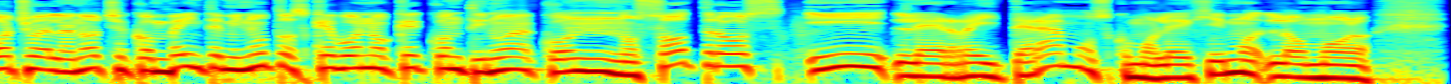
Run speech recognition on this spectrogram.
8 de la noche con 20 minutos. Qué bueno que continúa con nosotros y le reiteramos, como le dijimos, lo,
